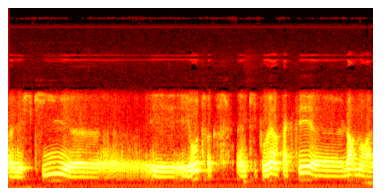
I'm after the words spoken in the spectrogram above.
le ski et, autres, qui pouvaient impacter leur morale.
